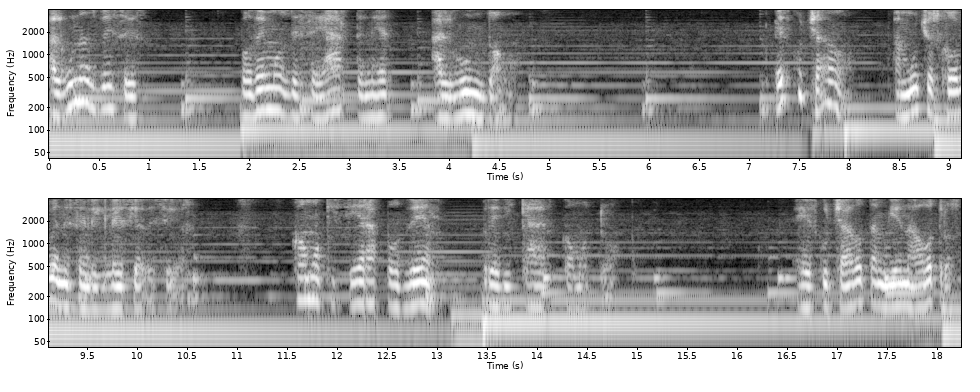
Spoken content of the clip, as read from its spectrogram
Algunas veces podemos desear tener algún don. He escuchado a muchos jóvenes en la iglesia decir, ¿cómo quisiera poder predicar como tú? He escuchado también a otros,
